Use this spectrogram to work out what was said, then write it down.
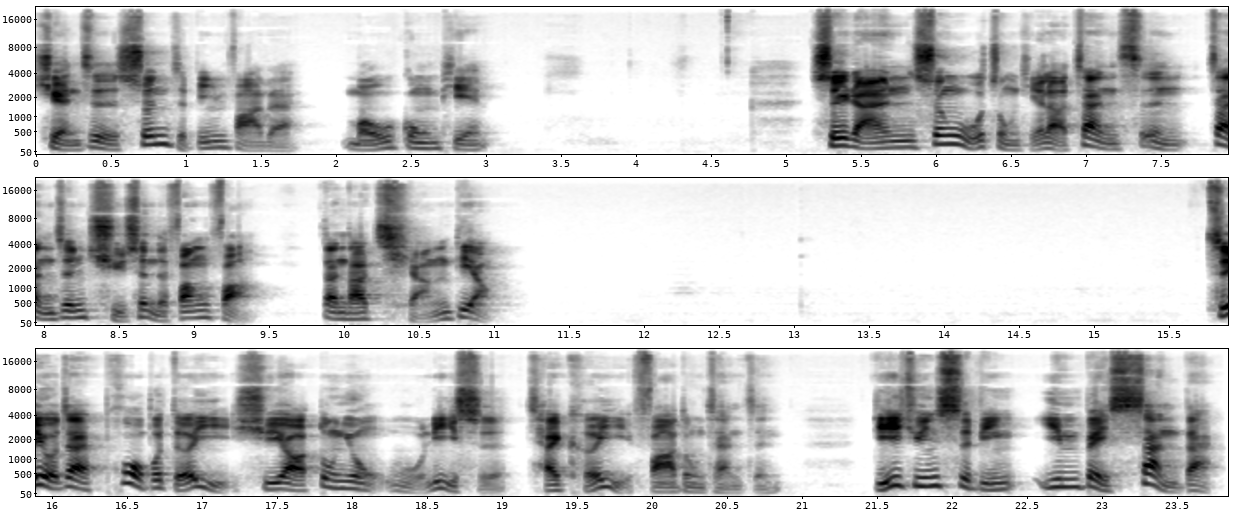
选自《孙子兵法》的谋攻篇。虽然孙武总结了战胜战争取胜的方法，但他强调。只有在迫不得已需要动用武力时，才可以发动战争。敌军士兵应被善待，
